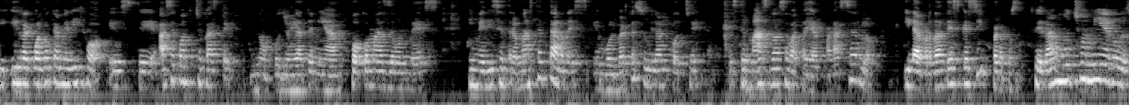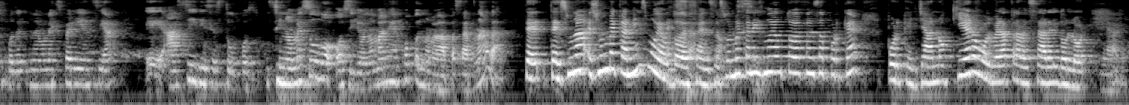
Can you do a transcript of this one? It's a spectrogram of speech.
y, recuerdo que me dijo, este, ¿hace cuánto chocaste? No, pues yo ya tenía poco más de un mes y me dice, entre más te tardes en volverte a subir al coche, este, más vas a batallar para hacerlo. Y la verdad es que sí, pero pues te da mucho miedo después de tener una experiencia eh, así dices tú, pues si no me subo o si yo no manejo, pues no me va a pasar nada. Te, es, una, es un mecanismo de autodefensa, es un mecanismo de autodefensa, ¿por qué? Porque ya no quiero volver a atravesar el dolor.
